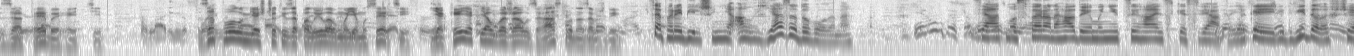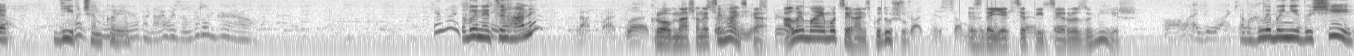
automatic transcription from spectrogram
За тебе, Гетті. За полум'я, що ти запалила в моєму серці, яке, як я вважав, згасло назавжди. Це перебільшення, але я задоволена. Ця атмосфера нагадує мені циганське свято, яке я відвідала ще дівчинкою. Ви не цигани? Кров наша не циганська, але маємо циганську душу. Здається, ти це розумієш. В глибині душі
